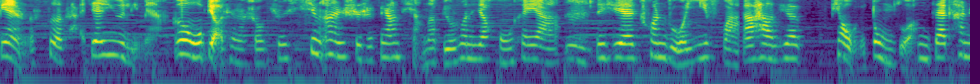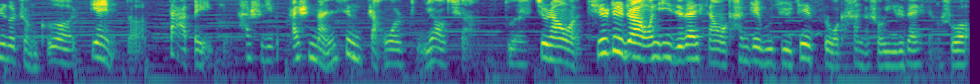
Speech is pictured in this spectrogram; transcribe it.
电影的色彩，监狱里面啊歌舞表现的时候，其实性暗示是非常强的，比如说那些红黑啊，嗯，那些穿着衣服啊，然后还有那些跳舞的动作。你再看这个整个电影的大背景，它是一个还是男性掌握主要权，对，就让我其实这就让我一直在想，我看这部剧，这次我看的时候一直在想说，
